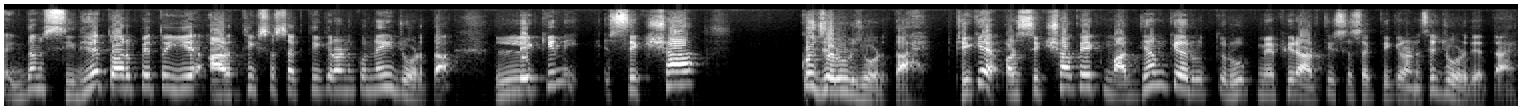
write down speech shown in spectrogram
एकदम सीधे तौर पर तो ये आर्थिक सशक्तिकरण को नहीं जोड़ता, लेकिन शिक्षा को ज़रूर जोड़ता है। ठीक है? और शिक्षा को एक माध्यम के रूप में फिर आर्थिक सशक्तिकरण से जोड़ देता है।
